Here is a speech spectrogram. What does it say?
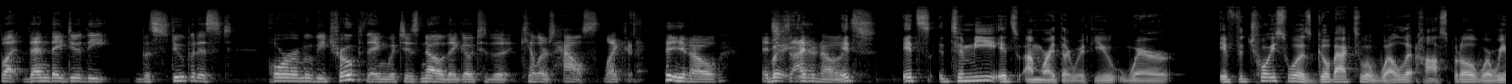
But then they do the the stupidest horror movie trope thing, which is no, they go to the killer's house. Like, you know, it's just- I don't know. It's it's to me, it's I'm right there with you. Where if the choice was go back to a well lit hospital where we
